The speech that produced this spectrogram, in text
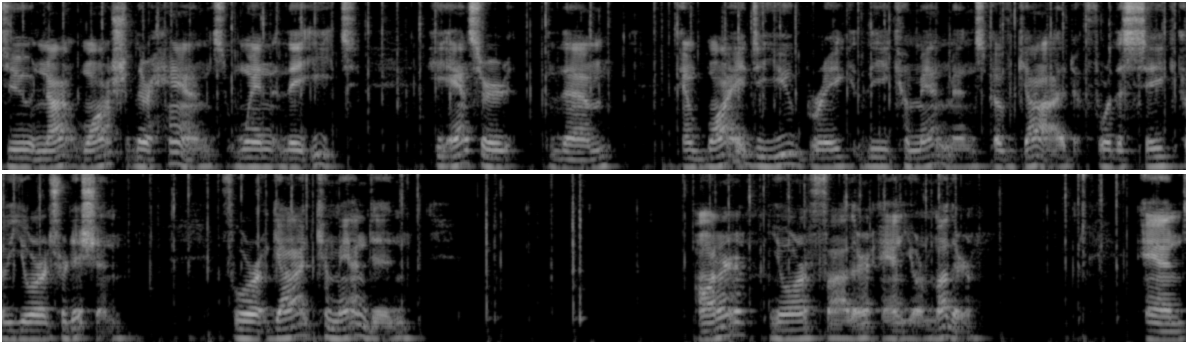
do not wash their hands when they eat. He answered them, And why do you break the commandments of God for the sake of your tradition? For God commanded, Honor your father and your mother, and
